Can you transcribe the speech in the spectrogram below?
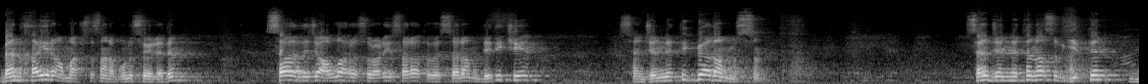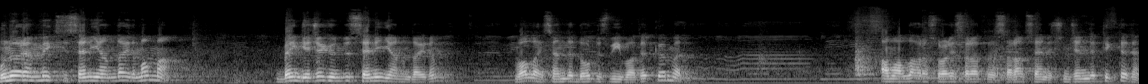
Ben hayır amaçlı sana bunu söyledim. Sadece Allah Resulü Aleyhisselatü Vesselam dedi ki sen cennetlik bir adammışsın. Sen cennete nasıl gittin? Bunu öğrenmek için senin yanındaydım ama ben gece gündüz senin yanındaydım. Vallahi sende doğru düz bir ibadet görmedim. Ama Allah Resulü Aleyhisselatü Vesselam senin için cennetlik dedi.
